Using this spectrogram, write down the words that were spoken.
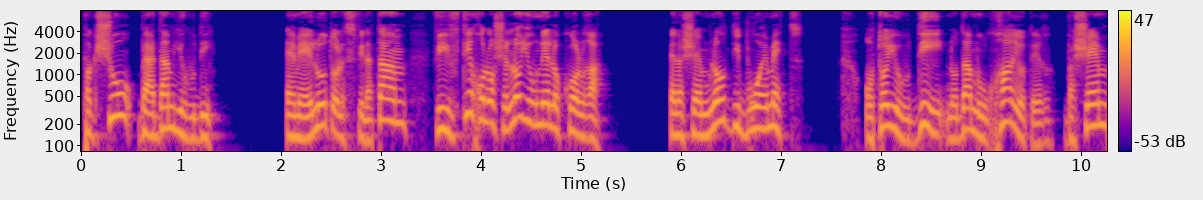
פגשו באדם יהודי. הם העלו אותו לספינתם והבטיחו לו שלא יאונה לו כל רע, אלא שהם לא דיברו אמת. אותו יהודי נודע מאוחר יותר בשם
